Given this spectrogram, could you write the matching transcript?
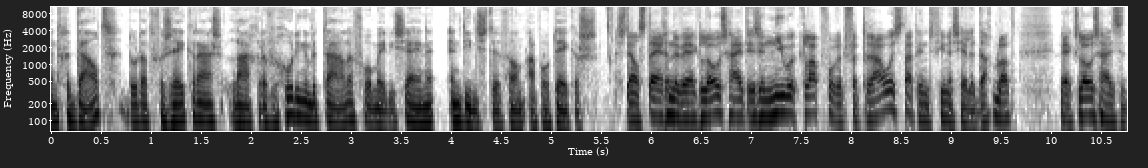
30% gedaald... doordat verzekeraars lagere vergoedingen betalen... voor medicijnen en diensten van apothekers. Snel stijgende werkloosheid is een nieuwe klap voor het vertrouwen, staat in het Financiële Dagblad. Werkloosheid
